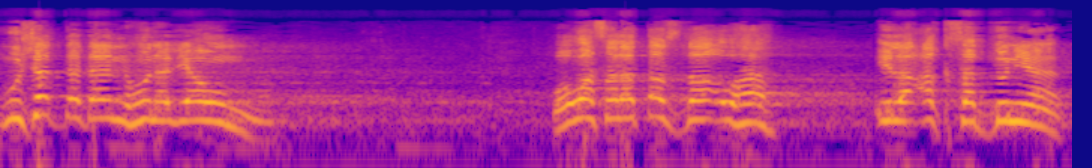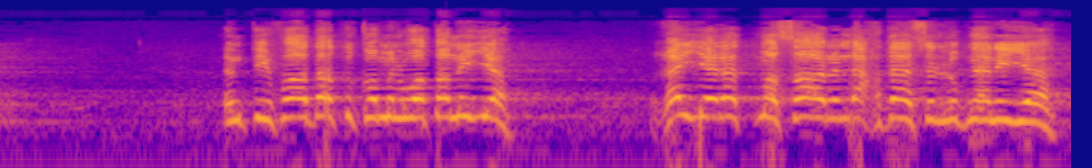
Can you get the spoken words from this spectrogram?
مجددا هنا اليوم. ووصلت أصداؤها إلى أقصى الدنيا. انتفاضتكم الوطنية غيرت مسار الأحداث اللبنانية.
